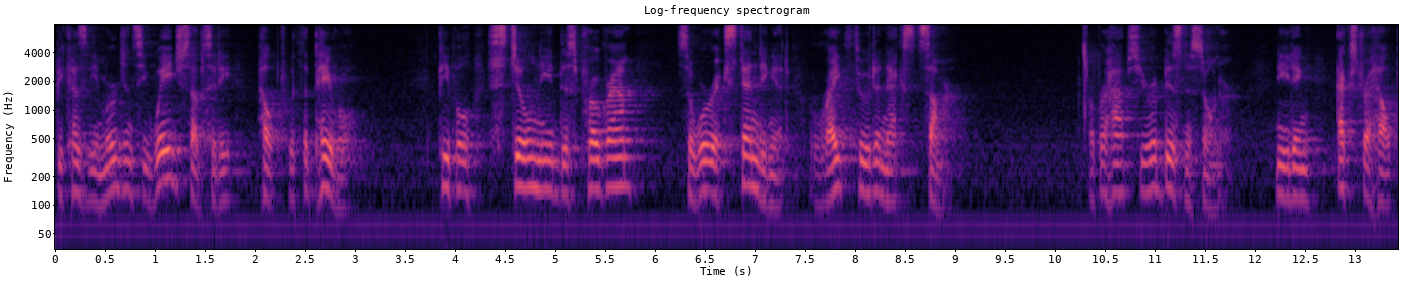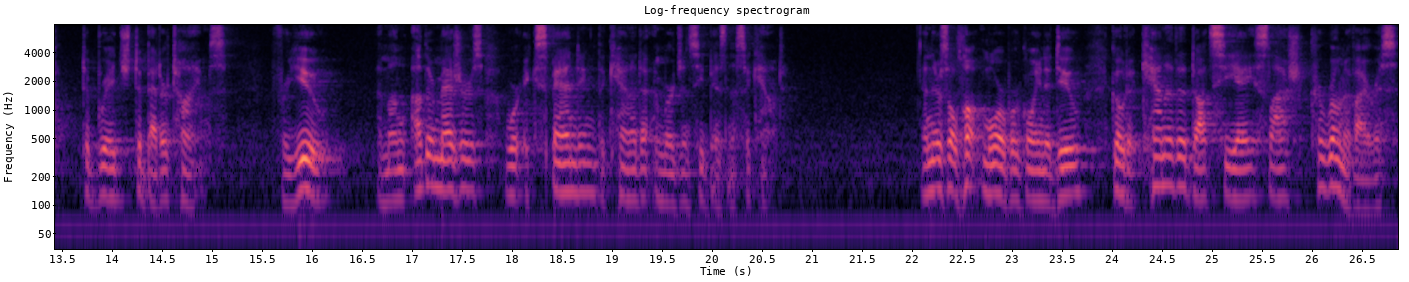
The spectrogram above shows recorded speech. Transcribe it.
because the emergency wage subsidy helped with the payroll. People still need this program, so we're extending it right through to next summer. Or perhaps you're a business owner needing extra help to bridge to better times. For you, among other measures, we're expanding the Canada Emergency Business Account. And there's a lot more we're going to do. Go to canada.ca slash coronavirus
